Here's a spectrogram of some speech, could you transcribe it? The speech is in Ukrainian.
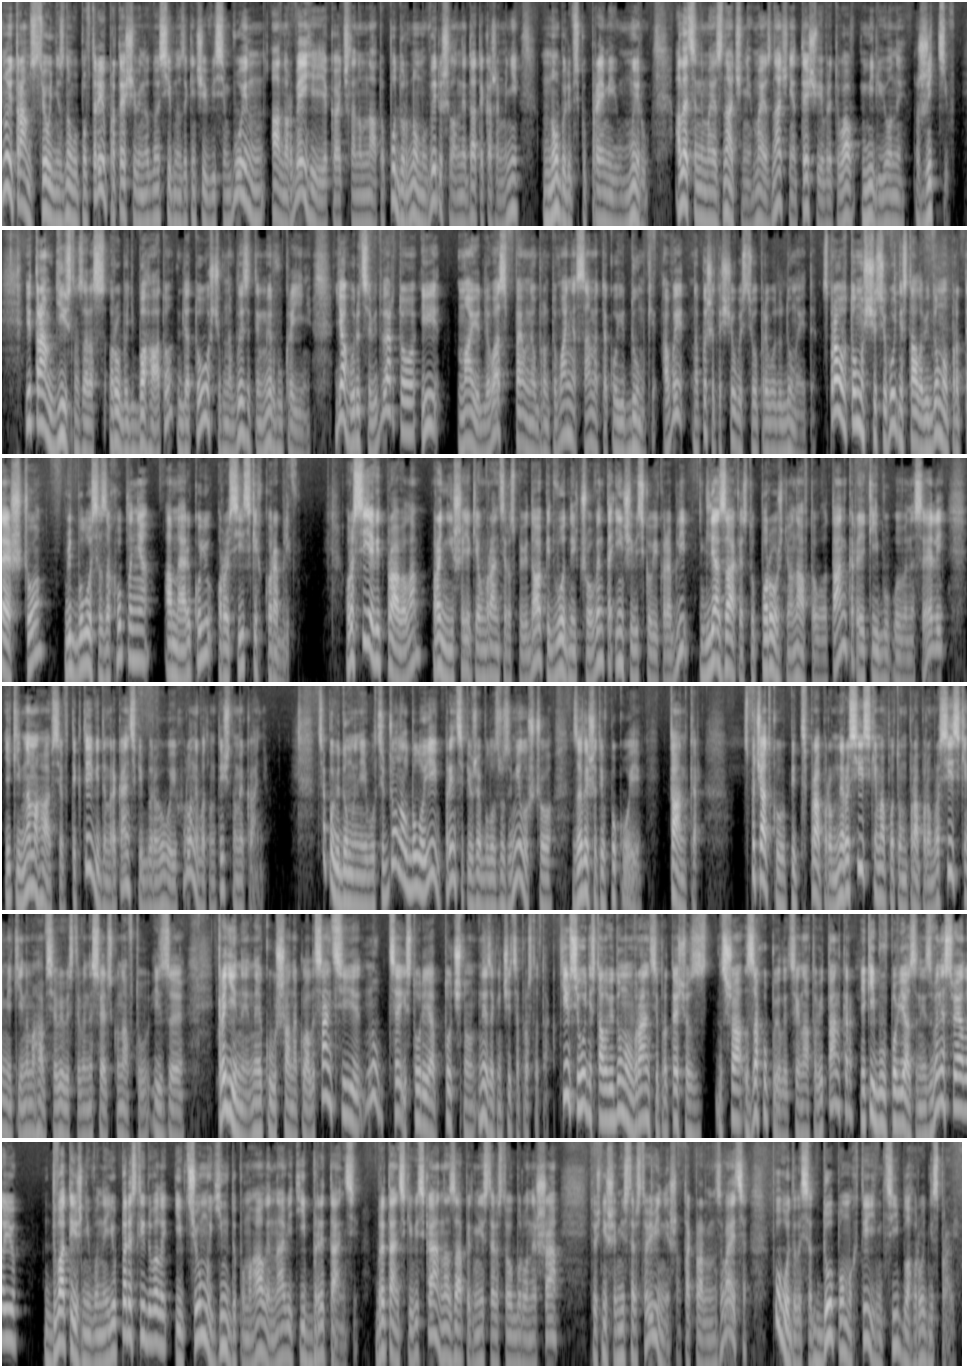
Ну і Трамп сьогодні знову повторив про те, що він одноосібно закінчив вісім воїн, а Норвегія, яка членом НАТО, по-дурному вирішила не дати, каже мені, Нобелівську премію миру. Але це не має значення. Має значення те, що я врятував мільйони життів. І Трамп дійсно зараз робить багато для того, щоб наблизити мир в Україні. Я говорю це відверто і маю для вас певне обґрунтування саме такої думки. А ви напишете, що ви з цього приводу думаєте. Справа в тому, що сьогодні стало відомо про те, що відбулося захоплення Америкою російських кораблів. Росія відправила раніше, як я вам вранці розповідав, підводний човен та інші військові кораблі для захисту порожнього нафтового танкера, який був у Венесуелі, який намагався втекти від американської берегової охорони в Атлантичному океані. Це повідомлення і Street Journal було, і в принципі вже було зрозуміло, що залишити в покої танкер. Спочатку під прапором не російським, а потім прапором російським, який намагався вивести венесуельську нафту із е, країни, на яку США наклали санкції. Ну, ця історія точно не закінчиться просто так. Втім, сьогодні стало відомо вранці про те, що США захопили цей нафтовий танкер, який був пов'язаний з Венесуелою. Два тижні вони його переслідували, і в цьому їм допомагали навіть і британці. Британські війська на запит Міністерства оборони США, точніше Міністерство війни, що так правильно називається, погодилися допомогти їм цій благородній справі.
